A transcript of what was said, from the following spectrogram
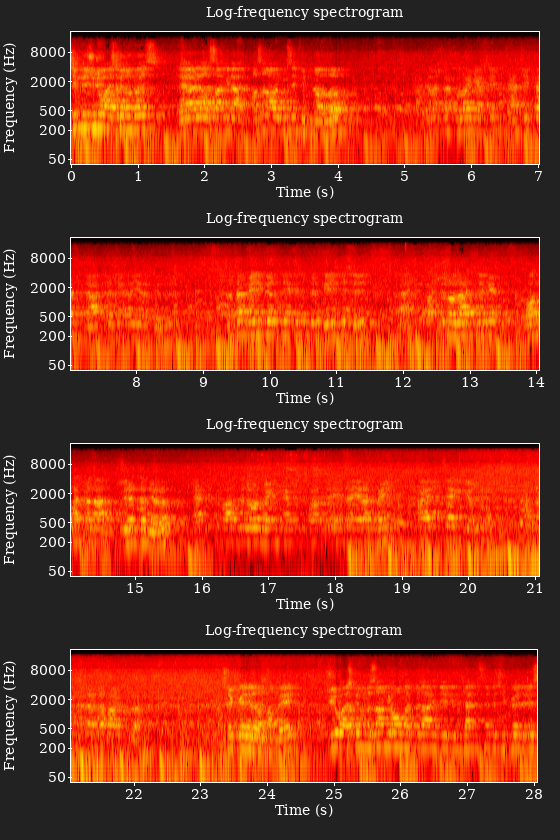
Şimdi jüri başkanımız değerli Hasan Bilal. Hasan abimizin fikrini alalım. Arkadaşlar kolay gelsin. Gerçekten harika şeyler yaratıyorsunuz. Zaten benim gözümde hepinizdir, birincisiniz. Ben Türk başkanı olarak size bir 10 dakikada süre tanıyorum. Kendinizi fazla yormayın, kendinizi fazla heyecan yaratmayın. Gayet güzel gidiyorsunuz. Şu 10 dakikada zamanınız var. Teşekkür ederiz Hasan Bey. Jüri başkanımızdan bir 10 dakika daha hediye edildi. Kendisine teşekkür ederiz.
